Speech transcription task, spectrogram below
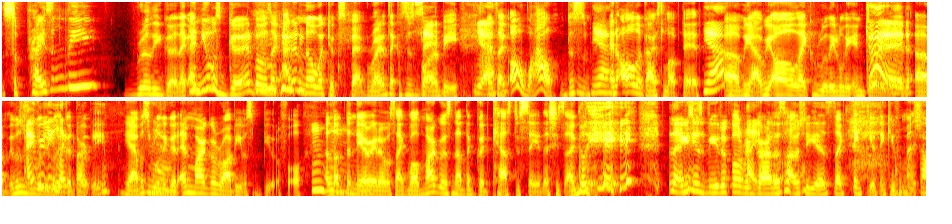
surprisingly really good. Like I knew it was good, but I was like I didn't know what to expect. Right? It's like it's just Same. Barbie. Yeah. And it's like oh wow, this is Yeah. and all the guys loved it. Yeah? Um, yeah, we all like really, really enjoyed Good. it. Um, it was I really, really really, good Barbie. movie. Yeah, it was really Yeah. Mm-hmm. good. And Margot Robbie was beautiful. I love the narrator was like, well, Margot is not the good cast to say that she's ugly. like she's beautiful regardless how she is. Like, thank you, thank you for mentioning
